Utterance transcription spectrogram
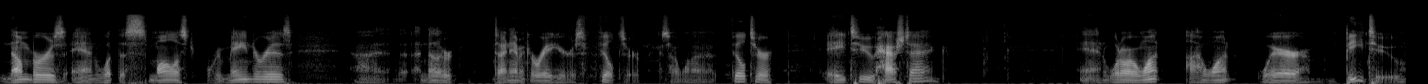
numbers and what the smallest remainder is, uh, another dynamic array here is filter. So I want to filter A2 hashtag. And what do I want? I want where B2,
